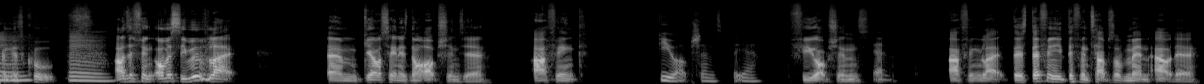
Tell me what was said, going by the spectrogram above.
think it's Mm. cool. Mm. I just think, obviously, with like um, girls saying there's no options, yeah, I think Few options, but yeah. few options. Yeah. I think like there's definitely different types of men out there.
